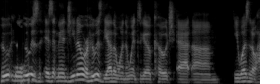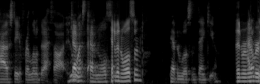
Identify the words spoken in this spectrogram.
Who no, who is is it Mangino or who is the other one that went to go coach at um he was at Ohio State for a little bit I thought. Who Kevin, was that? Kevin Wilson. Kevin Wilson. Kevin Wilson, thank you. Then remember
